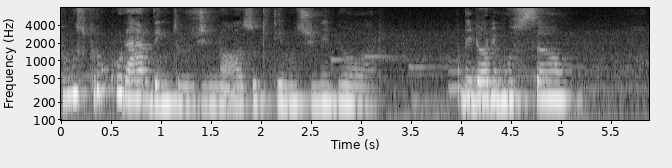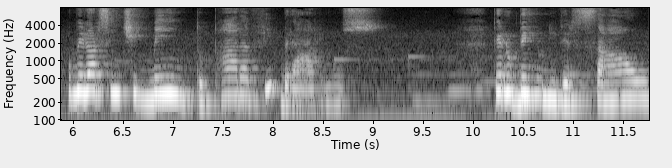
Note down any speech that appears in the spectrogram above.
Vamos procurar dentro de nós o que temos de melhor, a melhor emoção, o melhor sentimento para vibrarmos. Pelo bem universal,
